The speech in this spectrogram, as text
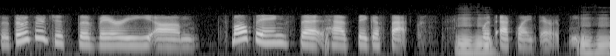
So those are just the very um, small things that have big effects Mhm. with equine therapy. hmm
